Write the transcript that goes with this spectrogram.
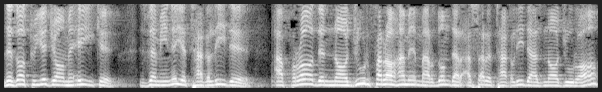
لذا توی جامعه ای که زمینه تقلید افراد ناجور فراهم مردم در اثر تقلید از ناجورها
